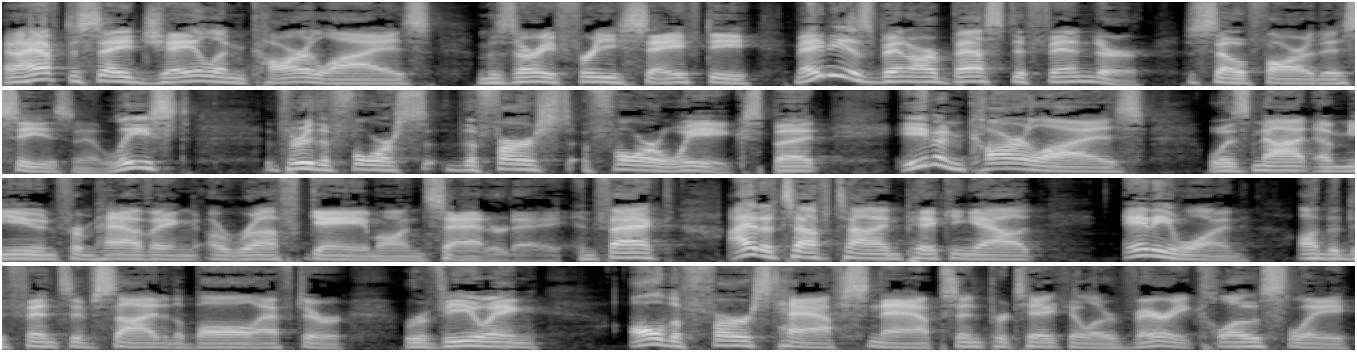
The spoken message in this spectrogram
And I have to say, Jaylon Carlies, Missouri free safety, maybe has been our best defender so far this season, at least through the, force, the first four weeks. But even Carlies was not immune from having a rough game on Saturday. In fact, I had a tough time picking out anyone on the defensive side of the ball after reviewing all the first half snaps in particular very closely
